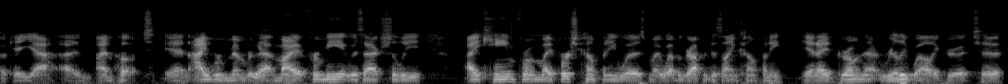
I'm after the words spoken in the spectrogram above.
okay, yeah, I'm, I'm hooked. And I remember yeah. that my, for me, it was actually, I came from my first company was my web and graphic design company and I'd grown that really well. I grew it to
